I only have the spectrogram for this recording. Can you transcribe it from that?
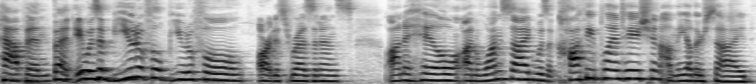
happened. But it was a beautiful, beautiful artist residence on a hill. On one side was a coffee plantation, on the other side,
